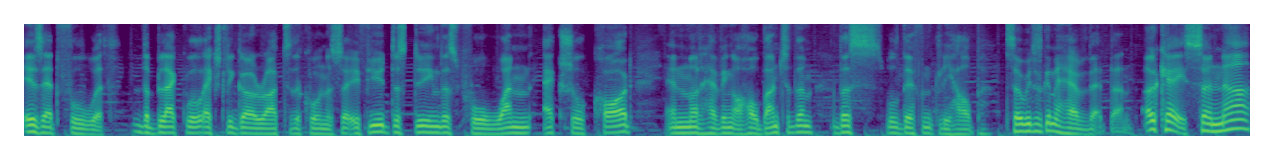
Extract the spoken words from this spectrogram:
is at full width. The black will actually go right to the corner. So if you're just doing this for one actual card and not having a whole bunch of them, this will definitely help. So we're just to have that done. Okay, so now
